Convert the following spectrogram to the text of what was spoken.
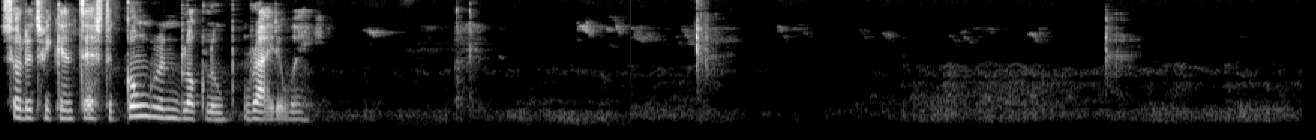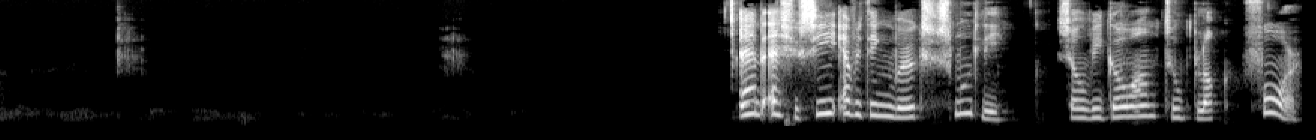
so that we can test the congruent block loop right away. And as you see, everything works smoothly. So we go on to block 4.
